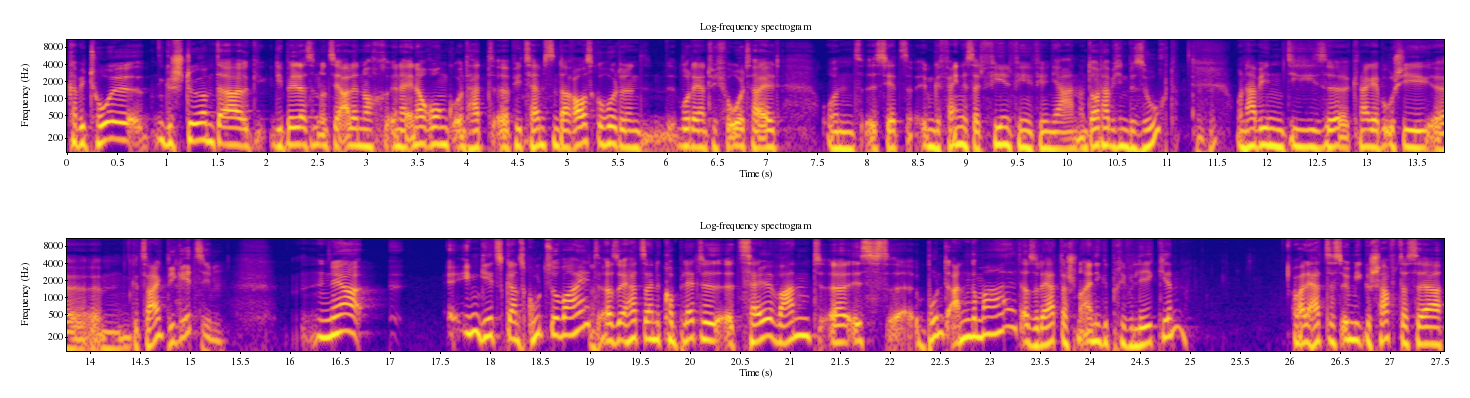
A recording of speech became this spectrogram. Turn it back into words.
Kapitol gestürmt, da die Bilder sind uns ja alle noch in Erinnerung und hat äh, Pete Sampson da rausgeholt und dann wurde er natürlich verurteilt und ist jetzt im Gefängnis seit vielen, vielen, vielen Jahren. Und dort habe ich ihn besucht und habe ihm diese knallgelbe Uschi äh, ähm, gezeigt. Wie geht's ihm? Naja, ihm geht's ganz gut soweit. Also er hat seine komplette äh, Zellwand äh, ist äh, bunt angemalt. Also der hat da schon einige Privilegien. Weil er hat es irgendwie geschafft, dass er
